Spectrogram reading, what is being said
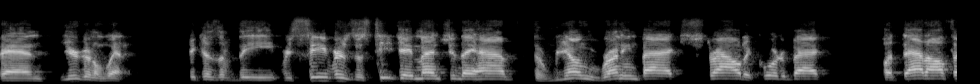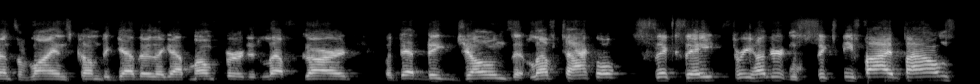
then you're going to win because of the receivers, as TJ mentioned, they have the young running back, Stroud at quarterback, but that offensive line's come together. They got Munford at left guard, but that big Jones at left tackle, 6'8", 365 pounds,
